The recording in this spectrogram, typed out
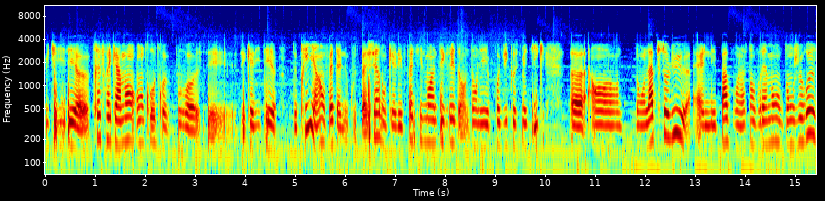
utilisée euh, très fréquemment, entre autres pour euh, ses, qualités de prix. Hein. En fait, elle ne coûte pas cher, donc elle est facilement intégrée dans, les produits cosmétiques. Euh, en, dans l'absolu, elle n'est pas pour l'instant vraiment dangereuse,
